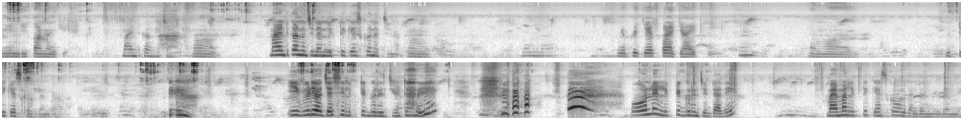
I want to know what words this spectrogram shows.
మీ ఇంటి కాడ నుంచి మా ఇంటికాడ నుంచా మా ఇంటికాడ నుంచి నేను లిఫ్ట్కి వేసుకొని వచ్చిన. ఇప్పుడు చేసుకొని వచ్చిన ఇటుకి? లిఫ్ట్కి వేసుకోకూడదంట ఈ వీడియో వచ్చేసి లిఫ్టిక్ గురించి ఉంటుంది ఓన్లీ లిఫ్టిక్ గురించి ఉంటుంది మా అమ్మ లిఫ్టిక్ వేసుకోకూడదంటుంది చూడండి.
